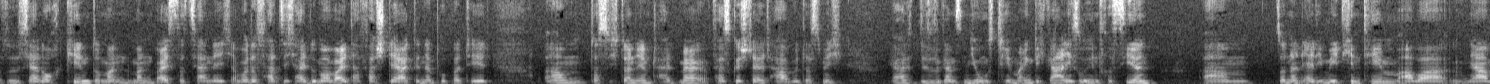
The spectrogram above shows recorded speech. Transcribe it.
Es ist ja noch Kind und man, man weiß das ja nicht, aber das hat sich halt immer weiter verstärkt in der Pubertät, ähm, dass ich dann eben halt mehr festgestellt habe, dass mich ja diese ganzen Jungsthemen eigentlich gar nicht so interessieren, ähm, sondern eher die Mädchenthemen, aber ja,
